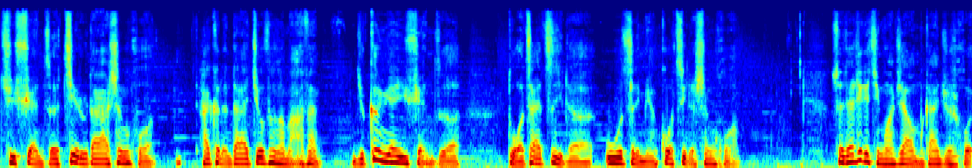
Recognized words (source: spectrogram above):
去选择介入大家生活，还可能带来纠纷和麻烦，你就更愿意选择躲在自己的屋子里面过自己的生活。所以在这个情况之下，我们刚才就是会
